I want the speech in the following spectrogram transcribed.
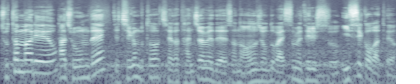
좋단 말이에요. 다 좋은데 이제 지금부터 제가 단점에 대해서는 어느 정도 말씀을 드릴 수 있을 것 같아요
